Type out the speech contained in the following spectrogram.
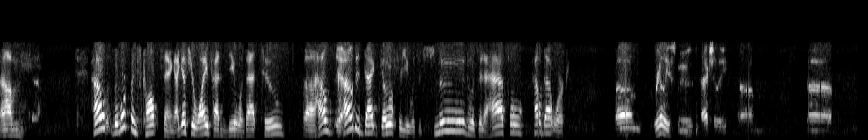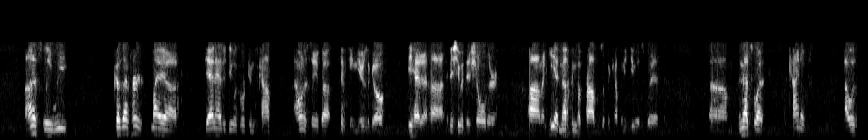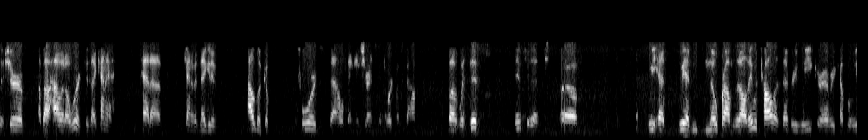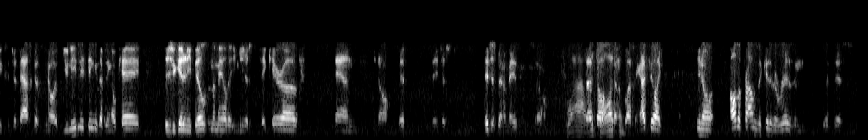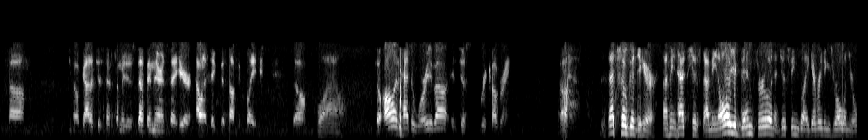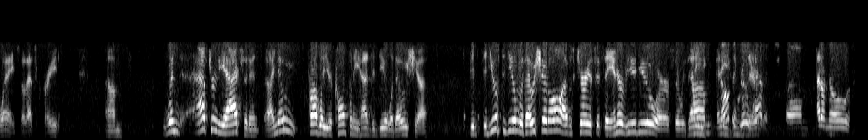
Um, how the workman's comp thing? I guess your wife had to deal with that too. Uh, how Yeah. how did that go for you? Was it smooth? Was it a hassle? How'd that work? Um, really smooth, actually. Um, uh, honestly, we, because I've heard my uh, dad had to deal with workman's comp. I want to say about 15 years ago, he had a, uh, an issue with his shoulder, um, and he had nothing but problems with the company he was with. Um, and that's what kind of I wasn't sure about how it all worked because I kind of had a kind of a negative outlook of, towards that whole thing, insurance and workman's comp. But with this incident, um, we had we had no problems at all. They would call us every week or every couple of weeks and just ask us, you know, if you need anything, is everything okay? Did you get any bills in the mail that you need us to take care of? And you know, it, they just they've just been amazing. So Wow, that's, that's, also awesome. been a blessing. I feel like, you know, all the problems that could have arisen with this, um, you know, God has just sent somebody to step in there and say, "Here, I want to take this off your plate." So, Wow. so all I've had to worry about is just recovering. Oh, that's so good to hear. I mean, that's just, I mean, all you've been through, and it just seems like everything's rolling your way. So that's great. Um, when after the accident, I know probably your company had to deal with OSHA. Did did you have to deal with OSHA at all? I was curious if they interviewed you or if there was any. um, no, they really there. haven't. Um, I don't know if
